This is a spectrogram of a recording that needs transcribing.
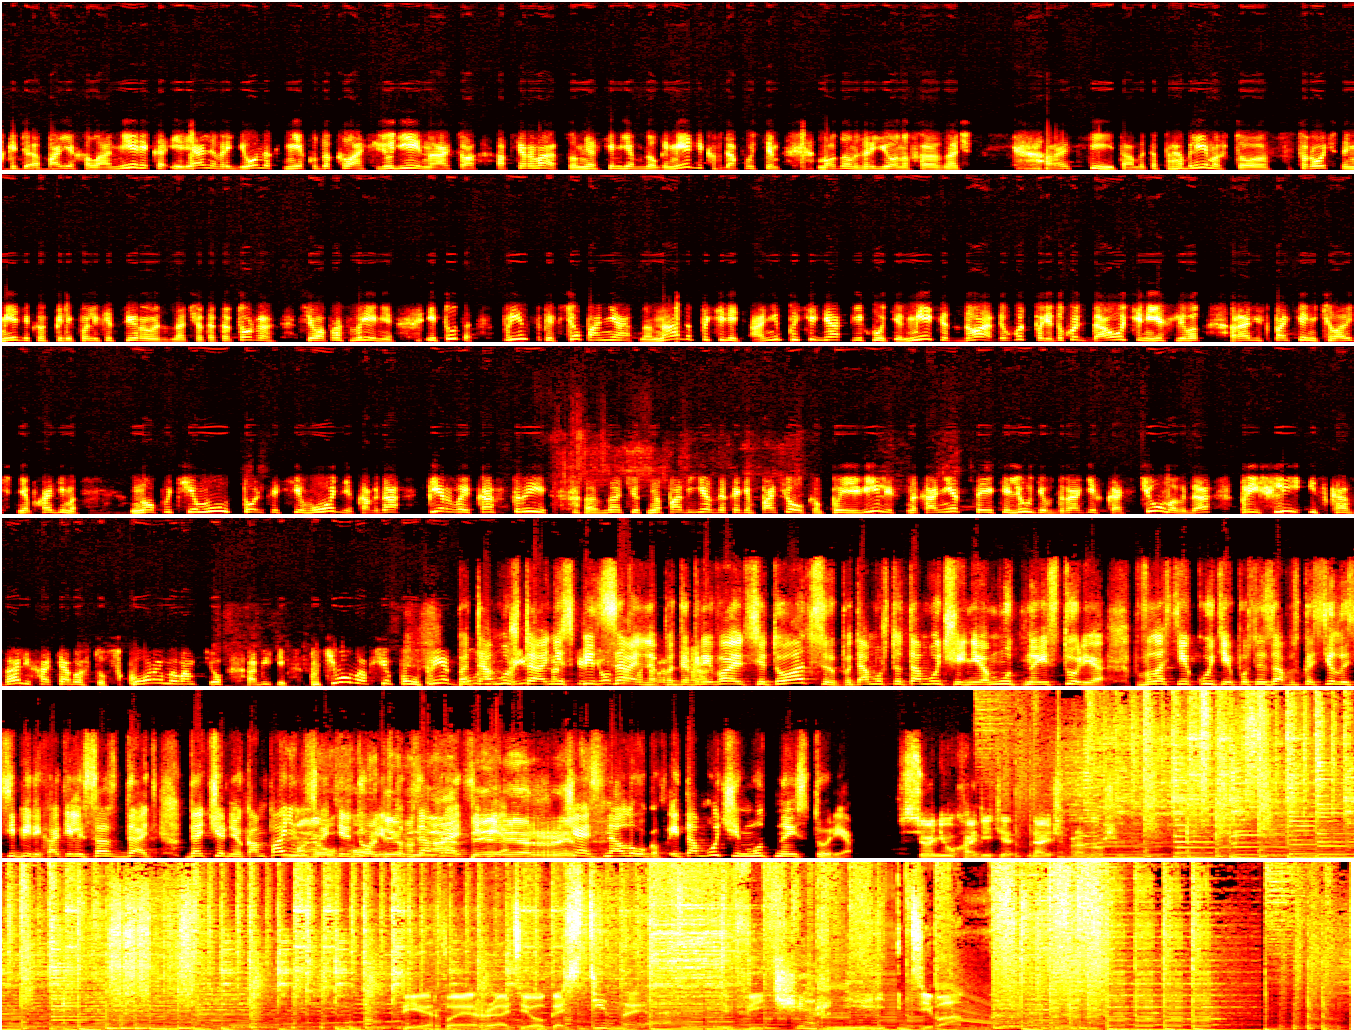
сказать, поехала Америка, и реально в регионах некуда класть людей на эту обсервацию. У меня в семье много медиков, допустим, в одном из регионов, э, значит, России. Там это проблема, что срочно медиков переквалифицируют, значит, это тоже все вопрос времени. И тут, в принципе, все понятно. Надо посидеть. Они посидят в Якутии месяц-два, да господи, да хоть до осени, если вот ради спасения человечества необходимо. Но почему только сегодня, когда первые костры, значит, на подъездах к этим поселкам появились, наконец-то эти люди в дорогих костюмах, да, пришли и сказали хотя бы, что скоро мы вам все объясним. Почему вообще полпред Потому что они специально подогревают ситуацию, потому что там очень мутная история. Власти Якутии после запуска «Силы Сибири» хотели создать дочернюю компанию Мы на своей территории, чтобы забрать перерыв. себе часть налогов. И там очень мутная история. Все, не уходите. Дальше продолжим. Первая радиогостинная «Вечерний диван».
